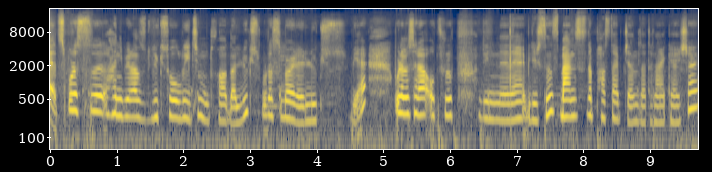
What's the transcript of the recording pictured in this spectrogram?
Evet burası hani biraz lüks olduğu için mutfağı da lüks. Burası böyle lüks bir yer. Burada mesela oturup dinlenebilirsiniz. Ben de size pasta yapacağım zaten arkadaşlar.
